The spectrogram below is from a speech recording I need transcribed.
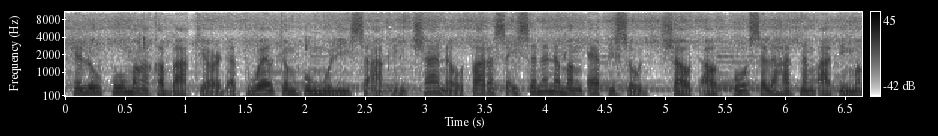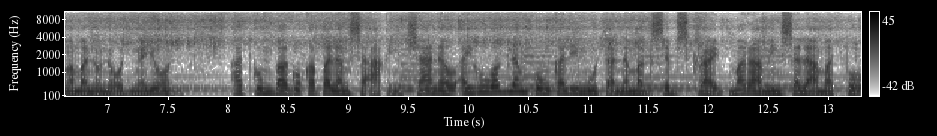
Hello po mga ka-backyard at welcome pong muli sa aking channel para sa isa na namang episode, shout out po sa lahat ng ating mga manonood ngayon. At kung bago ka pa lang sa aking channel ay huwag lang pong kalimutan na mag-subscribe, maraming salamat po.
